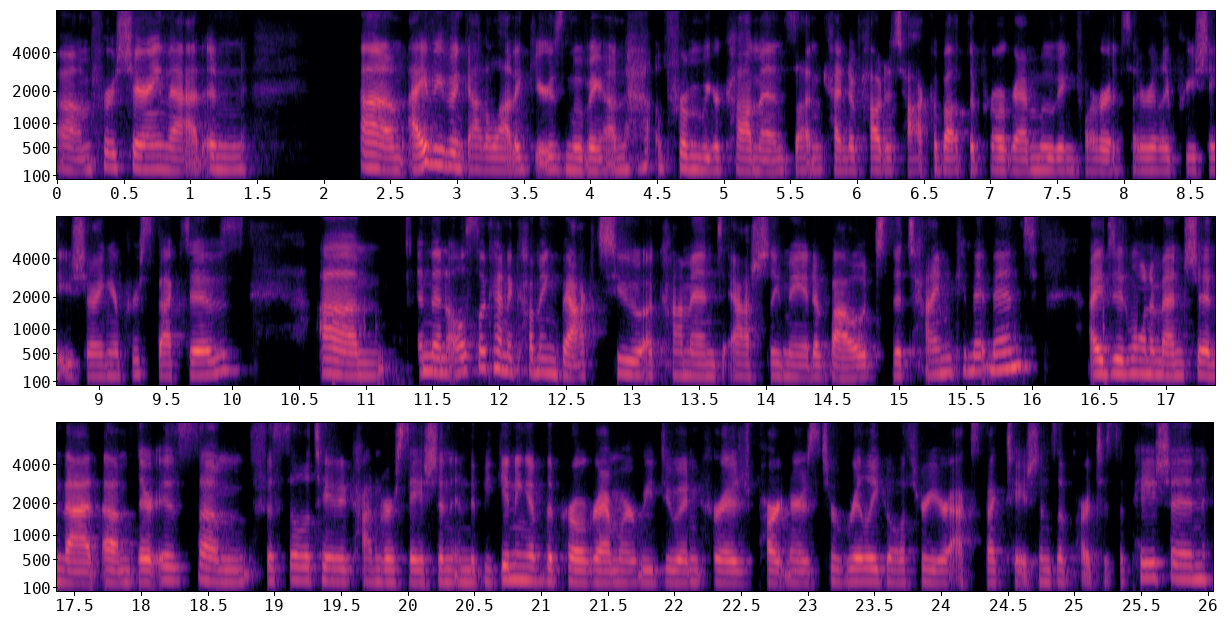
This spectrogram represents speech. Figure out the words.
um, for sharing that. And um, I've even got a lot of gears moving on from your comments on kind of how to talk about the program moving forward. So I really appreciate you sharing your perspectives. Um, and then also kind of coming back to a comment Ashley made about the time commitment. I did want to mention that um, there is some facilitated conversation in the beginning of the program where we do encourage partners to really go through your expectations of participation,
